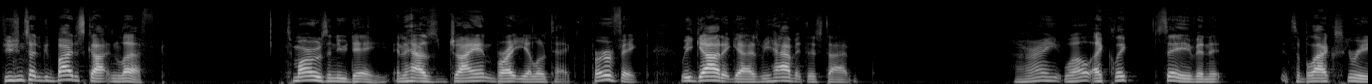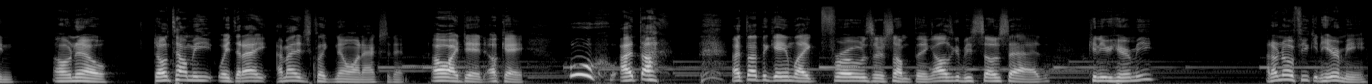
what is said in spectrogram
Fusion said goodbye to Scott and left. Tomorrow's a new day, and it has giant bright yellow text. Perfect. We got it, guys. We have it this time. All right. Well, I click save, and it it's a black screen. Oh no! Don't tell me. Wait, did I? I might have just clicked no on accident. Oh, I did. Okay. Whew. I thought. I thought the game like froze or something. I was gonna be so sad. Can you hear me? I don't know if you can hear me.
